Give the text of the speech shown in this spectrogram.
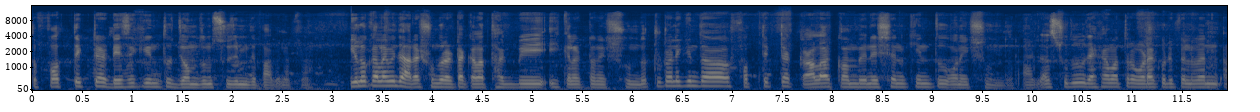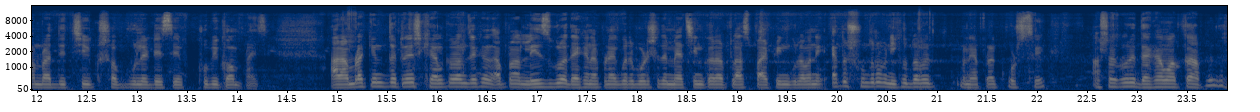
তো প্রত্যেকটা ড্রেসে কিন্তু জমজম সুজে নিতে পাবেন আপনারা। ইয়েলো কালার মধ্যে আরও সুন্দর একটা কালার থাকবে, এই কালারটা অনেক সুন্দর। টোটালি কিন্তু প্রত্যেকটা কালার কম্বিনেশন কিন্তু অনেক সুন্দর। আর just শুধু দেখা মাত্র অর্ডার করে ফেলবেন, আমরা দিচ্ছি সবগুলো ড্রেসে খুবই কম প্রাইসে আর আমরা কিন্তু একটা জিনিস খেয়াল করেন যে আপনার লেসগুলো দেখেন, আপনার একবারে বডির সাথে ম্যাচিং করা প্লাস পাইপিংগুলো মানে এত সুন্দরভাবে নিখুঁতভাবে মানে আপনারা করছে। আশা করি দেখা মাত্র আপনাদের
